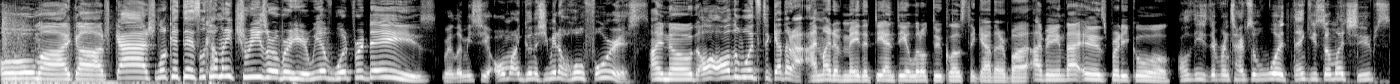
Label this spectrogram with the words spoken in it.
Oh my gosh, Cash, look at this. Look how many trees are over here. We have wood for days. Wait, let me see. Oh my goodness, you made a whole forest. I know, the, all, all the woods together. I, I might have made the TNT a little too close together, but I mean, that is pretty cool. All these different types of wood. Thank you so much, Soops.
